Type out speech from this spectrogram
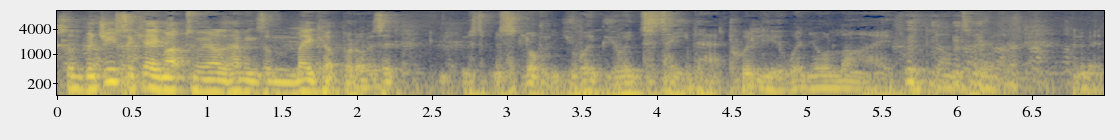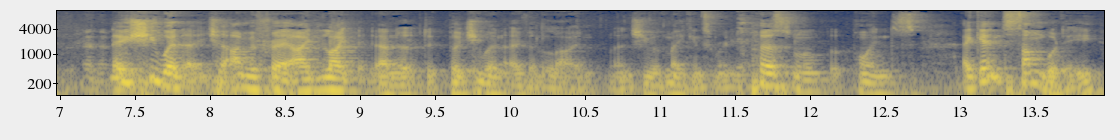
So the producer came up to me and I was having some makeup put on. I said, Mr. Mr. Loughton, you won't, you won't say that, will you, when you're live No, she went, I'm afraid, I liked Anna, but she went over the line and she was making some really personal points against somebody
